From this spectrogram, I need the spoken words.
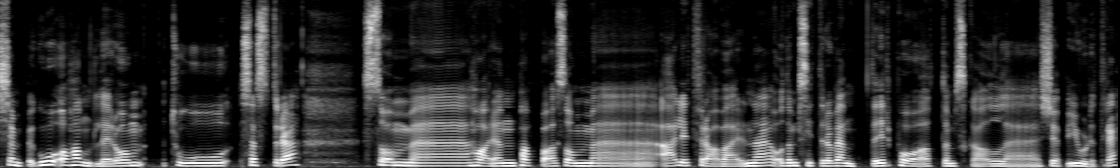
kjempegod og handler om to søstre som eh, har en pappa som eh, er litt fraværende, og de sitter og venter på at de skal eh, kjøpe juletre.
